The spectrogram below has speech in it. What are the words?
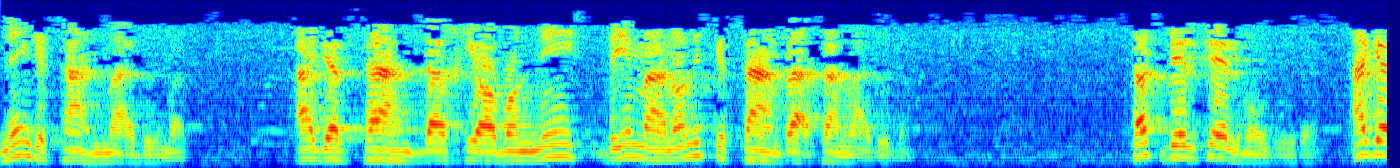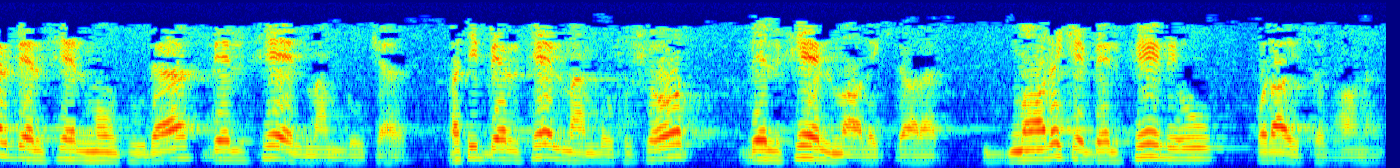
نه اینکه سهم معدوم است. اگر سهم در خیابان نیست به این معنا نیست که سهم رأسا معدود است. پس بالفعل موجود است. اگر بالفعل موجود است بالفعل مملوک است. وقتی بالفعل مملوک شد بالفعل مالک دارد. مالک بالفعل او خدای سبحان است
